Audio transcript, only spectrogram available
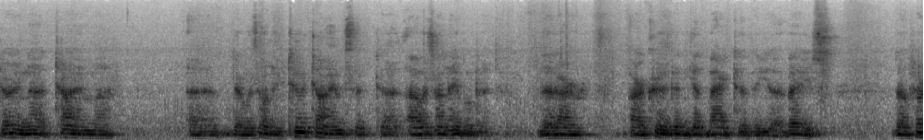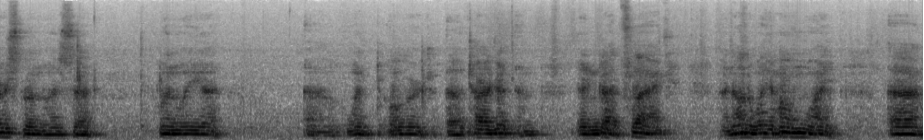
during that time, uh, uh, there was only two times that I was unable to, that our our crew didn't get back to the uh, base. The first one was uh, when we uh, went over Target and, and got flak. And on the way home, I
